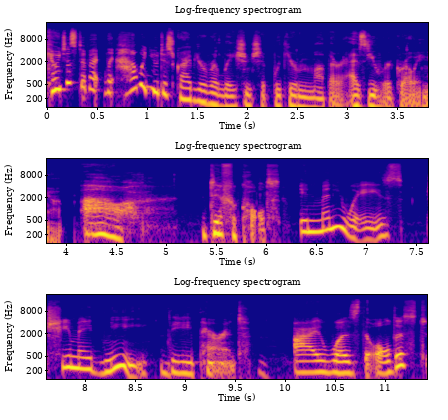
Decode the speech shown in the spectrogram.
Can we just step back? Like, how would you describe your relationship with your mother as you were growing up? Oh, difficult. In many ways, she made me the parent. I was the oldest.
